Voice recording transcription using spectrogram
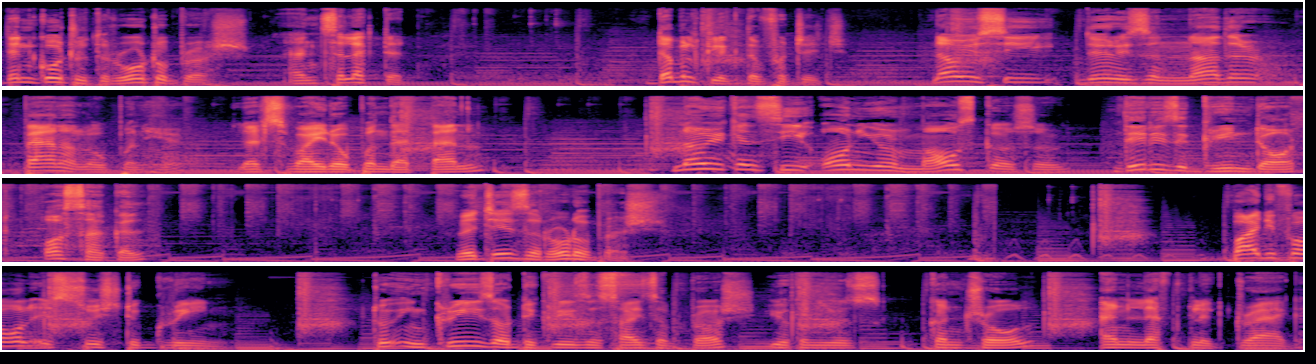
Then go to the roto brush and select it. Double click the footage. Now you see there is another panel open here. Let's wide open that panel. Now you can see on your mouse cursor there is a green dot or circle which is a roto brush. By default, it's switched to green. To increase or decrease the size of brush, you can use Ctrl and left click drag.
